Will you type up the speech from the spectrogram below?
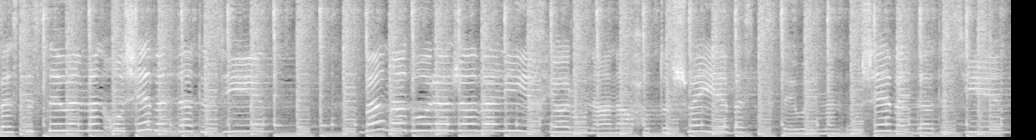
بس تستوي المنقوشة بدها تزيين. بندورة جبلية خيار ونعناع حطوا شوية بس تستوي المنقوشة بدها تزيين.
